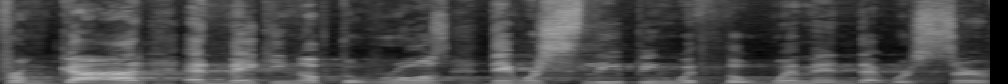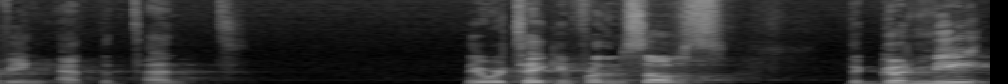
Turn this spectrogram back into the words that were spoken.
from God and making up the rules, they were sleeping with the women that were serving at the tent. They were taking for themselves the good meat,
